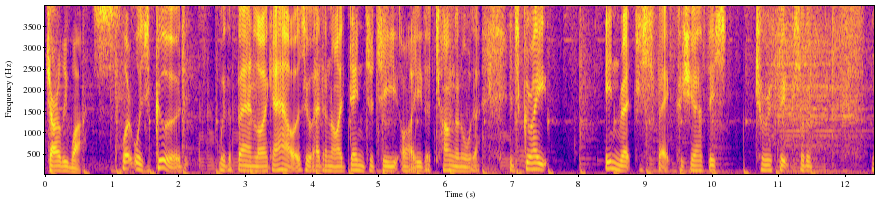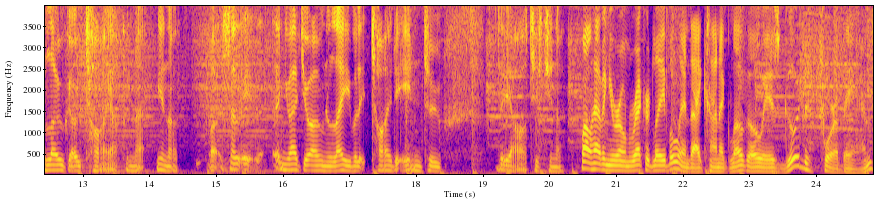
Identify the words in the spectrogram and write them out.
Charlie Watts. What was good with a band like ours, who had an identity, i.e., the tongue and all that, it's great in retrospect because you have this terrific sort of logo tie up and that, you know. So, it, and you had your own label, it tied it into the artist, you know. While having your own record label and iconic logo is good for a band,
